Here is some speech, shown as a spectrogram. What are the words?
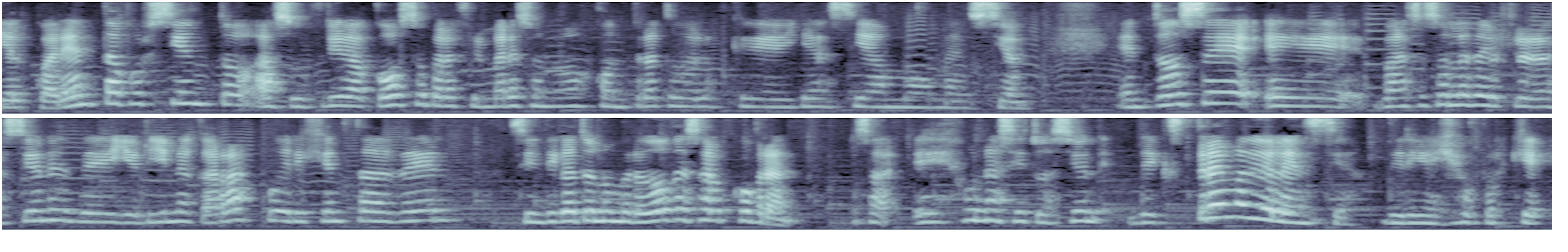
y el 40% ha sufrido acoso para firmar esos nuevos contratos de los que ya hacíamos mención. Entonces, eh, bueno, esas son las declaraciones de Yorina Carrasco, dirigente del sindicato número 2 de Salcobrand. O sea, es una situación de extrema violencia, diría yo, porque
